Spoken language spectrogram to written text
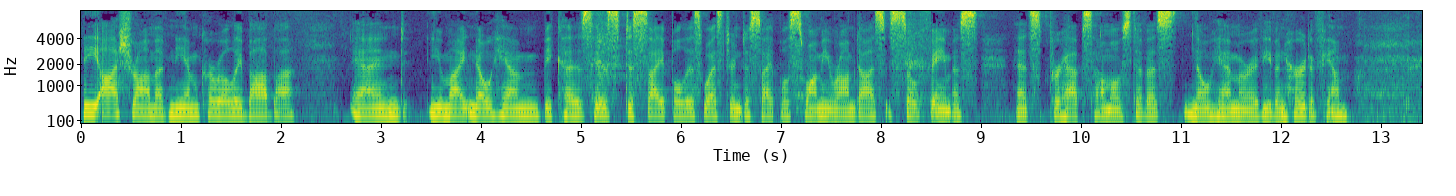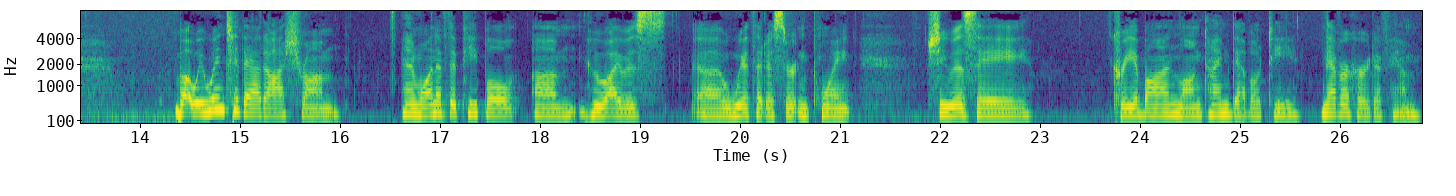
the ashram of Neem Karoli Baba and you might know him because his disciple, his Western disciple, Swami Ram Dass, is so famous. That's perhaps how most of us know him or have even heard of him. But we went to that ashram, and one of the people um, who I was uh, with at a certain point, she was a Kriyaban, longtime devotee, never heard of him.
